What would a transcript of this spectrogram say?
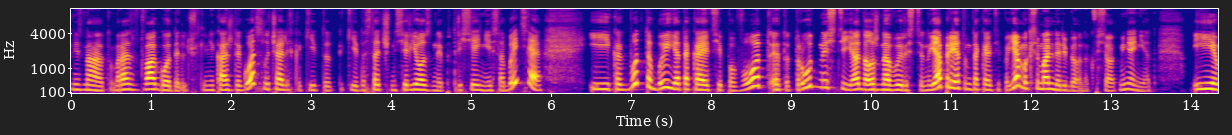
не знаю, там, раз в два года или чуть ли не каждый год случались какие-то такие достаточно серьезные потрясения и события, и как будто бы я такая, типа, вот, это трудности, я должна вырасти, но я при этом такая, типа, я максимально ребенок, все, меня нет. И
